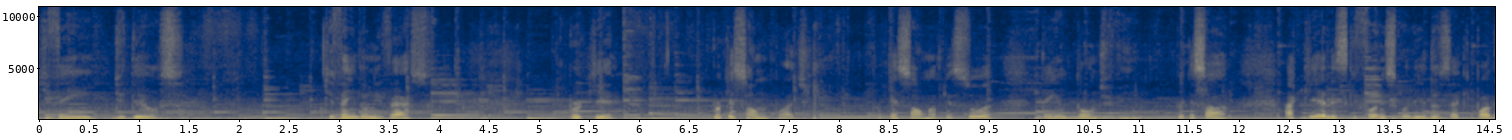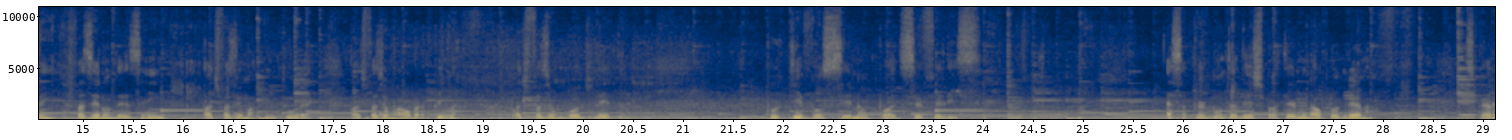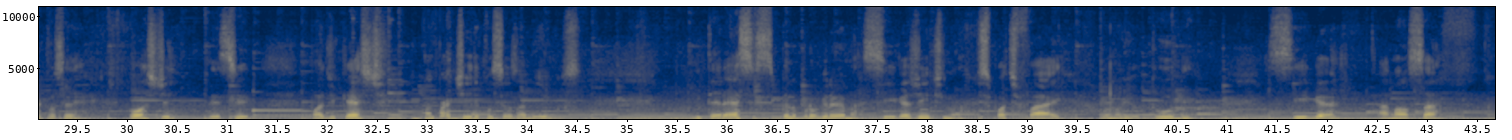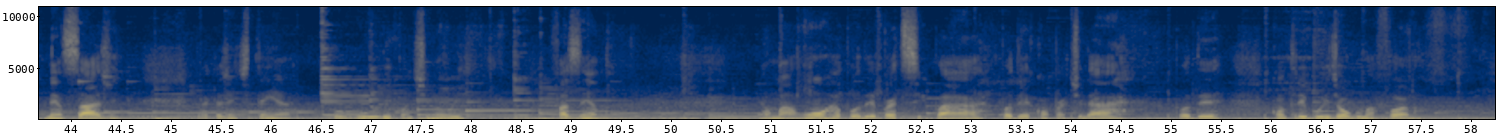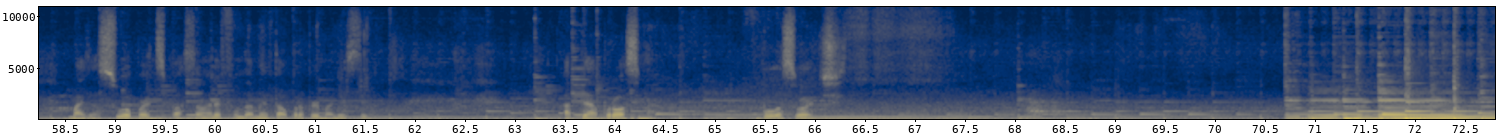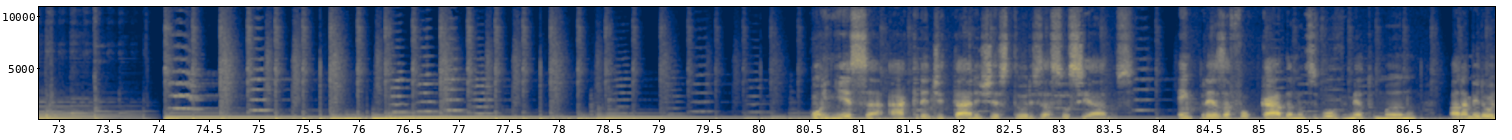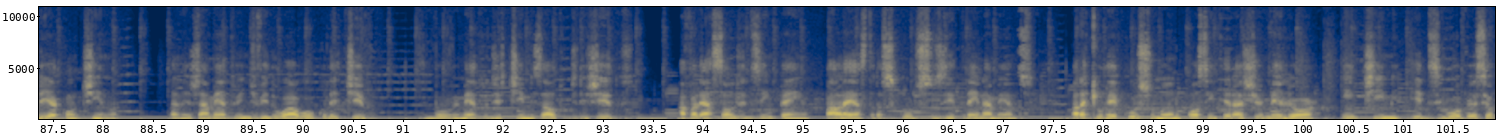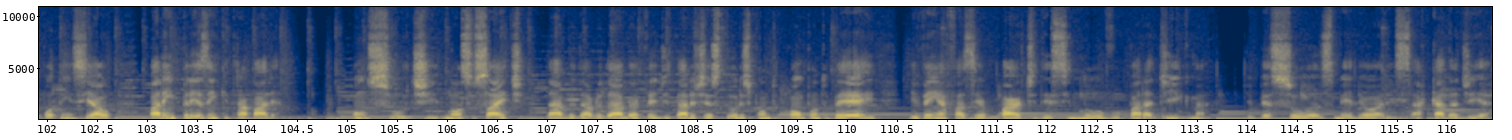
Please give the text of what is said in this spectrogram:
que vem de Deus, que vem do universo. Por quê? Porque só um pode. Porque só uma pessoa tem o dom divino. Porque só aqueles que foram escolhidos é que podem fazer um desenho, pode fazer uma pintura, pode fazer uma obra-prima, pode fazer um gol de letra. Por que você não pode ser feliz? Essa pergunta eu deixo para terminar o programa. Espero que você goste desse podcast. Compartilhe com seus amigos. Interesse-se pelo programa. Siga a gente no Spotify, ou no YouTube. Siga a nossa mensagem para que a gente tenha orgulho e continue fazendo. É uma honra poder participar, poder compartilhar, poder contribuir de alguma forma, mas a sua participação é fundamental para permanecer. Até a próxima. Boa sorte. Conheça a Acreditar e Gestores Associados, empresa focada no desenvolvimento humano para melhoria contínua, planejamento individual ou coletivo, desenvolvimento de times autodirigidos, avaliação de desempenho, palestras, cursos e treinamentos para que o recurso humano possa interagir melhor em time e desenvolver seu potencial para a empresa em que trabalha. Consulte nosso site www.acreditargestores.com.br e venha fazer parte desse novo paradigma de pessoas melhores a cada dia.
